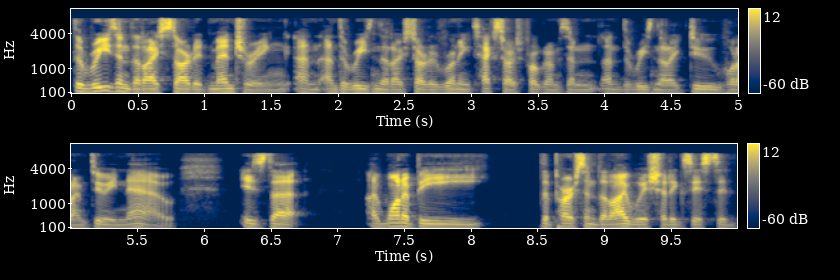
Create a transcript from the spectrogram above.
The reason that I started mentoring and, and the reason that I started running Techstars programs and, and the reason that I do what I'm doing now is that I want to be the person that I wish had existed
